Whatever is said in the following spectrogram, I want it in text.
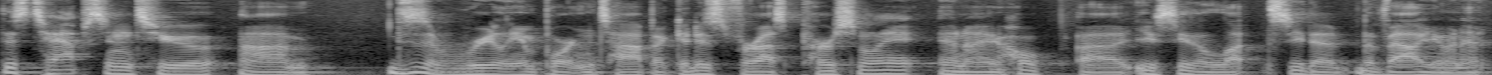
This taps into um, this is a really important topic. It is for us personally, and I hope uh, you see the see the, the value in it.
